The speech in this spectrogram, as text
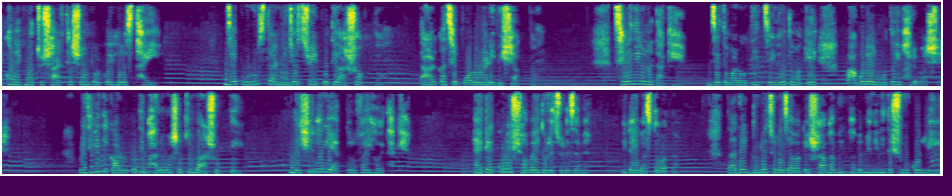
এখন একমাত্র স্বার্থের সম্পর্কই হলো স্থায়ী। যে পুরুষ তার নিজ স্ত্রীর প্রতি আসক্ত তার কাছে পরনারী বিষাক্ত। ছেড়ে দিও না তাকে, যে তোমার অতীত জেনেও তোমাকে পাগলের মতোই ভালোবাসে। পৃথিবীতে কারোর প্রতি ভালোবাসা কিংবা আসক্তি বেশিরভাগই একতরফাই হয়ে থাকে। এক এক করে সবাই দূরে চলে যাবে, এটাই বাস্তবতা। তাদের দূরে চলে যাওয়াকে স্বাভাবিকভাবে মেনে নিতে শুরু করলেই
